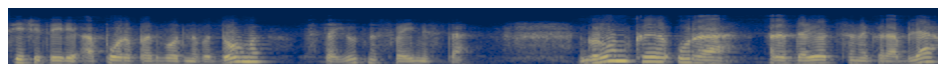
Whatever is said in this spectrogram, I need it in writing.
Все четыре опоры подводного дома встают на свои места. Громкое «Ура!» раздается на кораблях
